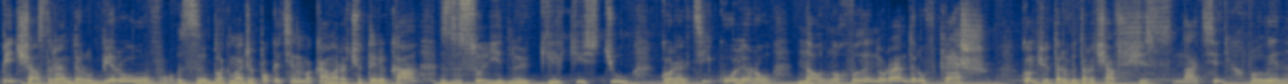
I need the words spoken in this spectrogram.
під час рендеру біров з Blackmagic Pocket Cinema Camera 4K з солідною кількістю корекцій кольору на одну хвилину рендеру в кеш. Комп'ютер витрачав 16 хвилин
